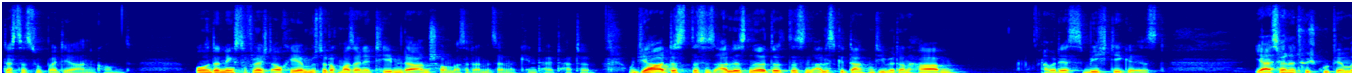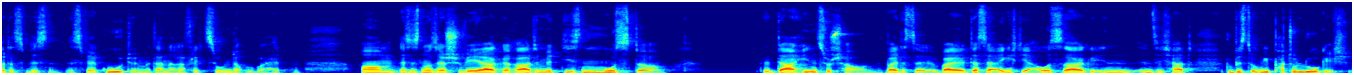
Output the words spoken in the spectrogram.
dass das so bei dir ankommt. Und dann denkst du vielleicht auch, hey, er müsste doch mal seine Themen da anschauen, was er da mit seiner Kindheit hatte. Und ja, das, das ist alles, ne, das, das sind alles Gedanken, die wir dann haben. Aber das Wichtige ist, ja, es wäre natürlich gut, wenn wir das wissen. Es wäre gut, wenn wir da eine Reflexion darüber hätten. Ähm, es ist nur sehr schwer, gerade mit diesem Muster da hinzuschauen, weil das, weil das ja eigentlich die Aussage in, in sich hat, du bist irgendwie pathologisch.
